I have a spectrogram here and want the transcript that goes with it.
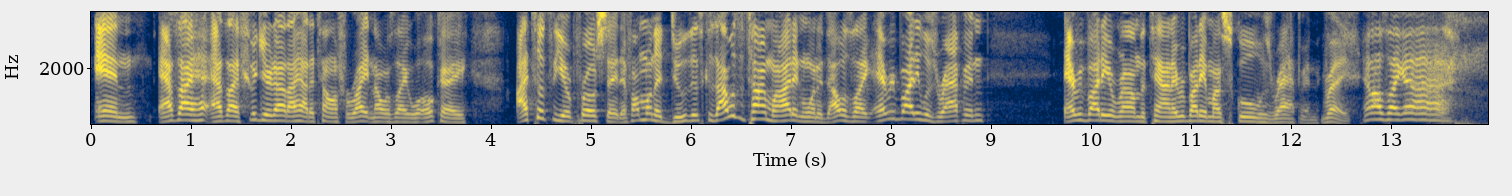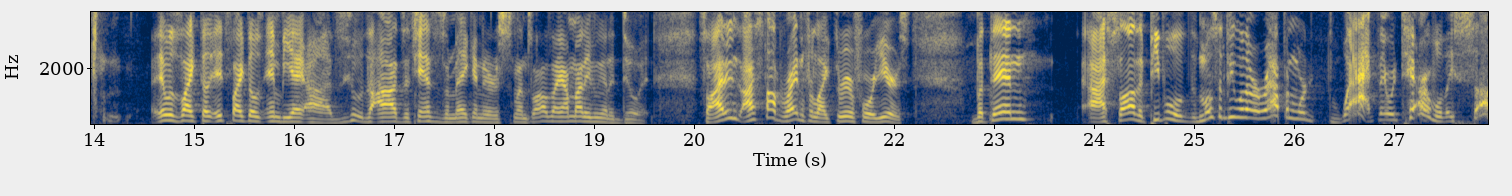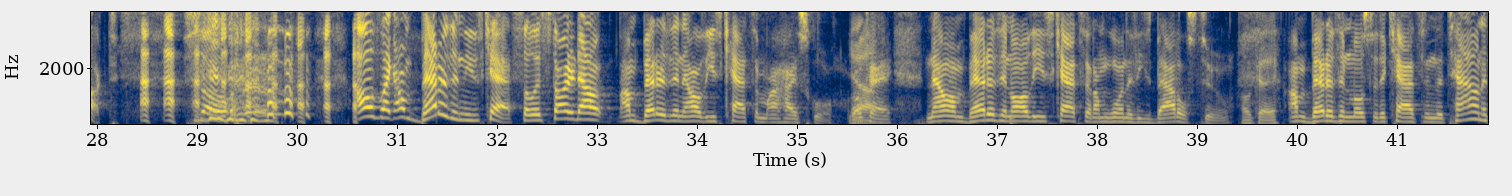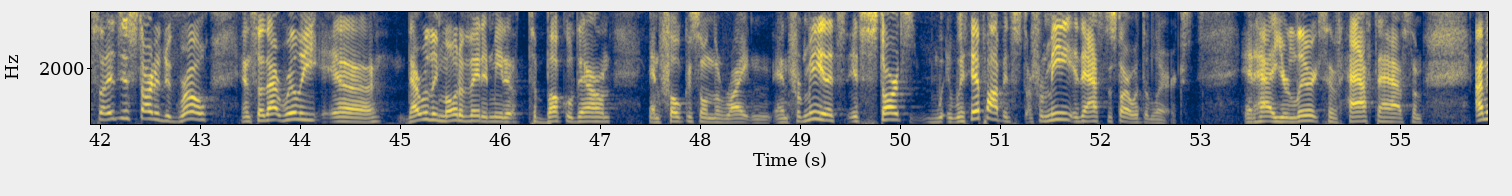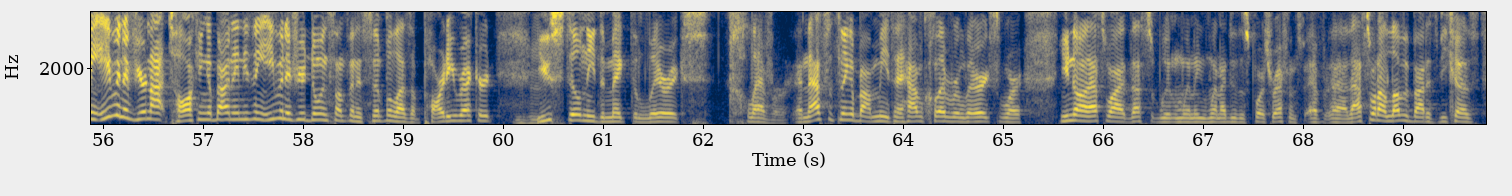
And as I as I figured out I had a talent for writing, I was like, well, okay. I took the approach that if I'm gonna do this, because I was a time where I didn't want to. I was like, everybody was rapping, everybody around the town, everybody in my school was rapping, Right. And I was like, ah. It was like the it's like those NBA odds. Who- The odds, the chances of making it are slim. So I was like, I'm not even gonna do it. So I didn't. I stopped writing for like three or four years, but then I saw that people, most of the people that were rapping were whack. They were terrible. They sucked. So I was like, I'm better than these cats. So it started out, I'm better than all these cats in my high school. Yeah. Okay. Now I'm better than all these cats that I'm going to these battles to. Okay. I'm better than most of the cats in the town. And so it just started to grow. And so that really, uh, that really motivated me to, to buckle down and focus on the writing. And for me, it's it starts with, with hip hop. It's for me, it has to start with the lyrics. It had your lyrics have have to have some. I mean, even if you're not talking about anything, even if you're doing something as simple as a party record, you still need to make the lyrics clever. And that's the thing about me to have clever lyrics where you know that's why that's when when when I do the sports reference uh, that's what I love about it is because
